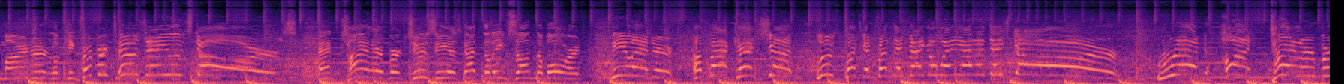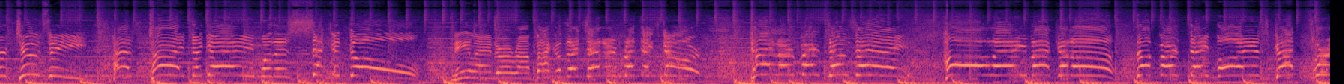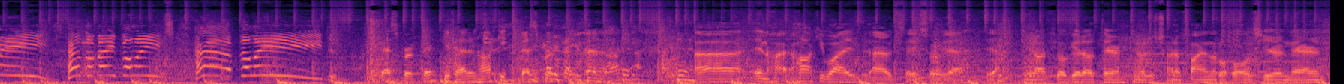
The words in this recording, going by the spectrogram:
Marner looking for Bertuzzi who scores! And Tyler Bertuzzi has got the Leafs on the board. Nylander, a backhand shot, loose puck in front, they bang away at it, they score! Red hot Tyler Bertuzzi has tied the game with his second goal. Nylander around back of the center in front, they score! The Leafs have the lead. Best birthday you've had in hockey? Best birthday you've had in hockey? Uh, in ho- hockey wise, I would say so. Yeah, yeah. You know, I feel good out there. You know, just trying to find little holes here and there. And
